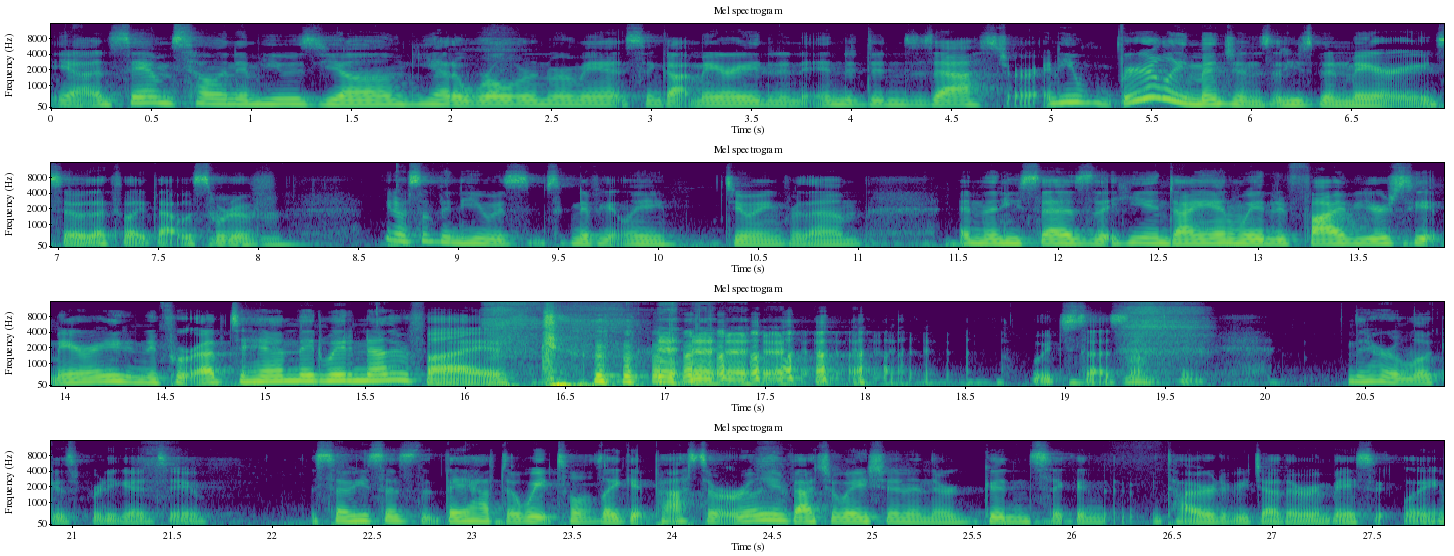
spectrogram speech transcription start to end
Yeah, and Sam's telling him he was young, he had a whirlwind romance and got married and it ended in disaster. And he rarely mentions that he's been married, so I feel like that was sort of you know, something he was significantly doing for them. And then he says that he and Diane waited five years to get married, and if we're up to him, they'd wait another five. Which says something. Her look is pretty good too. So he says that they have to wait till they get past their early infatuation and they're good and sick and tired of each other, and basically,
